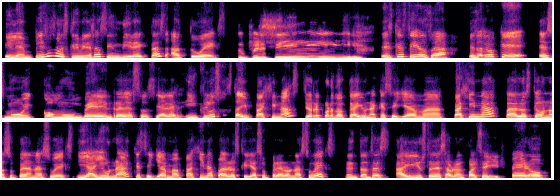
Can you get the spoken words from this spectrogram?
y le empiezas a escribir esas indirectas a tu ex. Super sí. Es que sí, o sea, es algo que es muy común ver en redes sociales, incluso hasta hay páginas. Yo recuerdo que hay una que se llama Página para los que aún no superan a su ex y hay una que se llama Página para los que ya superaron a su ex. Entonces ahí ustedes sabrán cuál seguir. Pero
